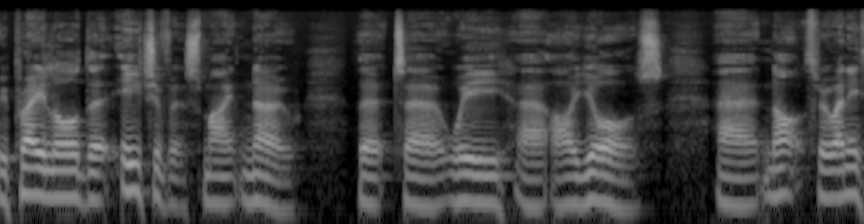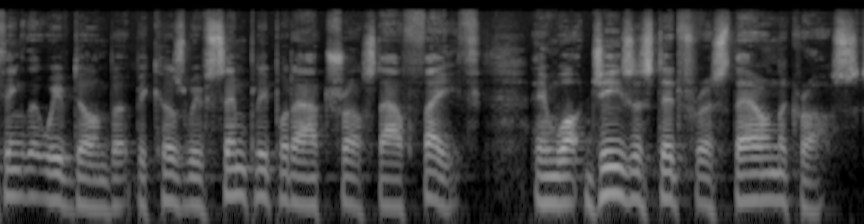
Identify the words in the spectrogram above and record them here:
We pray, Lord, that each of us might know that uh, we uh, are yours, uh, not through anything that we've done, but because we've simply put our trust, our faith in what Jesus did for us there on the cross.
